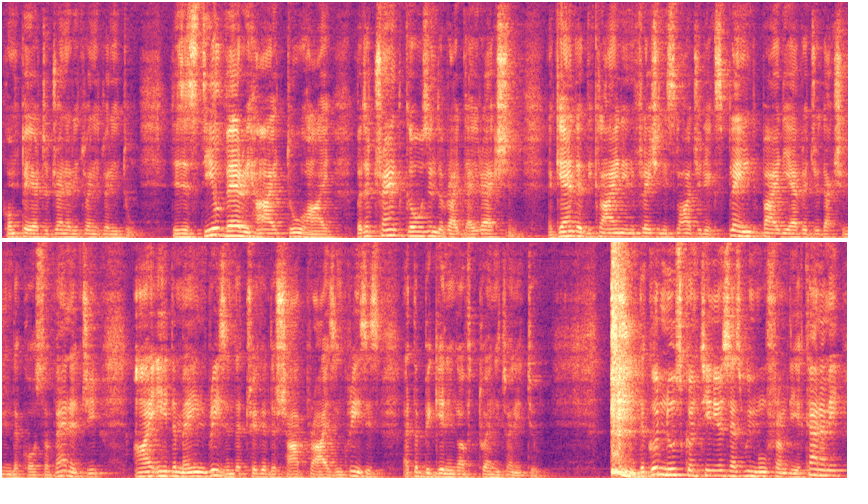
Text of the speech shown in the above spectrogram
compared to January 2022. This is still very high, too high, but the trend goes in the right direction. Again, the decline in inflation is largely explained by the average reduction in the cost of energy, i.e., the main reason that triggered the sharp price increases at the beginning of 2022. the good news continues as we move from the economy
